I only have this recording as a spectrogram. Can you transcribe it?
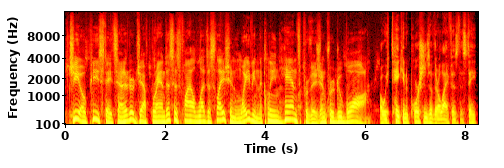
GOP State Senator Jeff Brandes has filed legislation waiving the clean hands provision for DuBoise or we've taken portions of their life as the state,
